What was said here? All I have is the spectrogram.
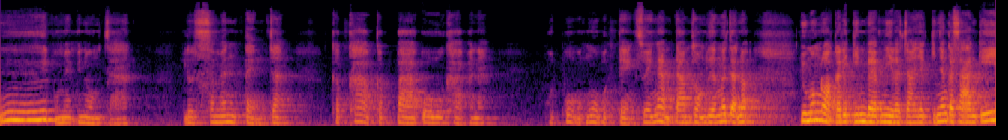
อุ้ยพ่อแม่พี่น้องจ้าเลือดสมันแต่งจ้ะ กับข้าวกับปลาโอค่ะพะนะพูดโพบักโม่บักแตงสวยงามตามทองเรืองนะจ๊ะเนาะ อยู่เมืองนอกก็ได้กินแบบนี้ละจ้ะอยากกินยังกระสางกิ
